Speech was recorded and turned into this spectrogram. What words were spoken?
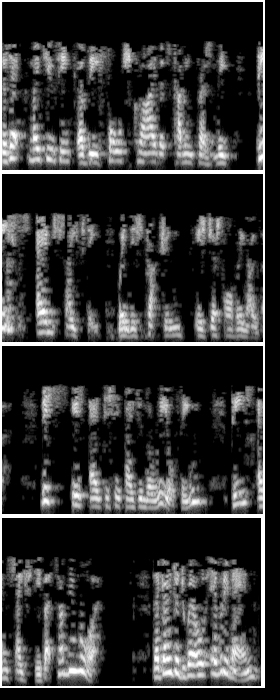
Does that make you think of the false cry that's coming presently? Peace and safety when destruction is just hovering over. This is anticipating the real thing, peace and safety, but something more. They're going to dwell every man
